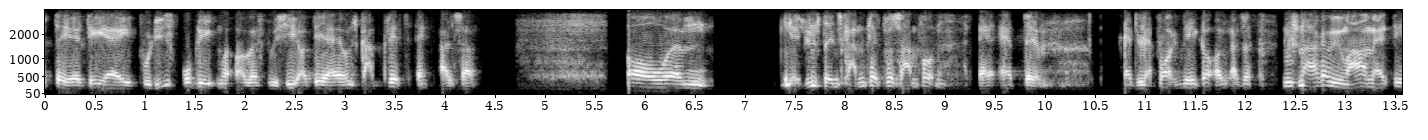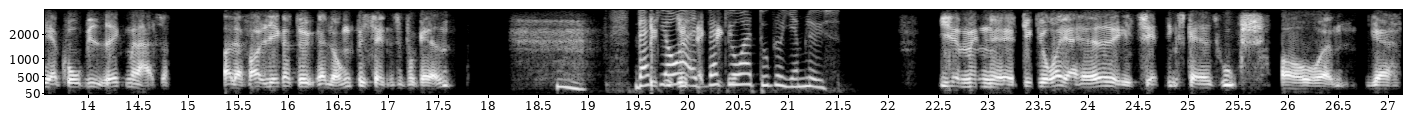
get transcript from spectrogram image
at det, det er et politisk problem, og hvad skal vi sige, og det er jo en skamplet, ikke? altså. Og øhm, jeg synes, det er en skamplet på samfundet, at, at, øhm, at lade folk ligge, og altså, nu snakker vi jo meget om alt det her covid, ikke? men altså, at lade folk ligge og dø af lungebestændelse på gaden. Hmm. Hvad, det, gjorde, det, at, hvad gjorde, at du blev hjemløs? Jamen, øh, det gjorde, at jeg havde et sætningsskadet hus, og øh, jeg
